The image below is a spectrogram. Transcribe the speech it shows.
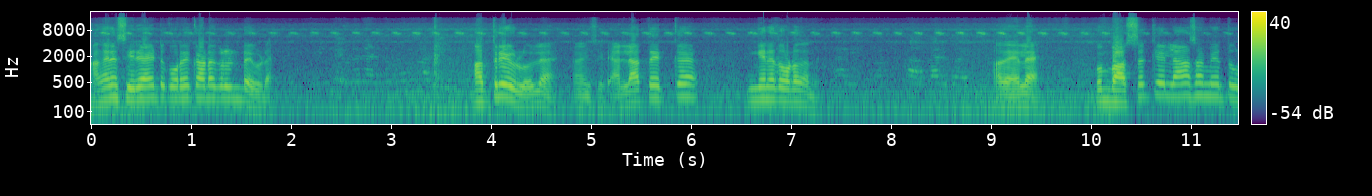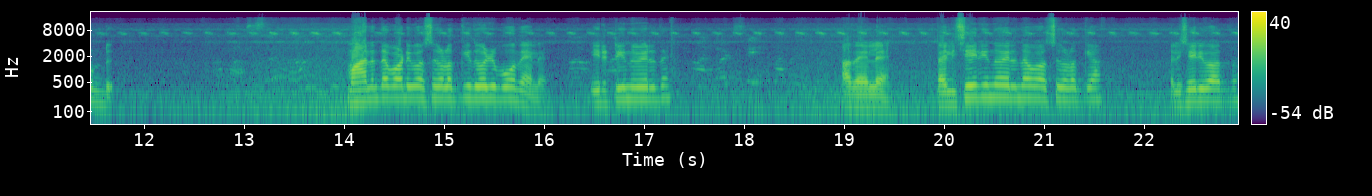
അങ്ങനെ സ്ഥിരമായിട്ട് കുറേ കടകളുണ്ട് ഇവിടെ. അത്രേ ഉള്ളൂ അല്ലേ? ആ ശരി. അല്ലാത്തൊക്കെ ഇങ്ങനെ തുടങ്ങുന്നു. അതെ അല്ലേ? ഇപ്പം ബസ്സൊക്കെ എല്ലാ സമയത്തും ഉണ്ട്. മാനന്തവാടി ബസ്സുകളൊക്കെ ഇതുവഴി പോകുന്നതല്ലേ? ഇരുട്ടിന്ന് വരുന്നത് അതെ അല്ലേ? തലശ്ശേരിയിൽ നിന്ന് വരുന്ന ബസ്സുകളൊക്കെയാ? തലശ്ശേരി ഭാഗത്ത്?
